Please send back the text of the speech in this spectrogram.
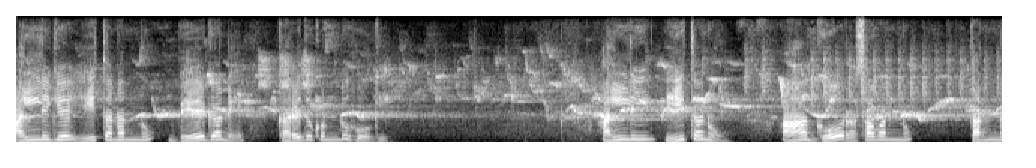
ಅಲ್ಲಿಗೆ ಈತನನ್ನು ಬೇಗನೆ ಕರೆದುಕೊಂಡು ಹೋಗಿ. ಅಲ್ಲಿ ಈತನು ಆ ಗೋರಸವನ್ನು ತನ್ನ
